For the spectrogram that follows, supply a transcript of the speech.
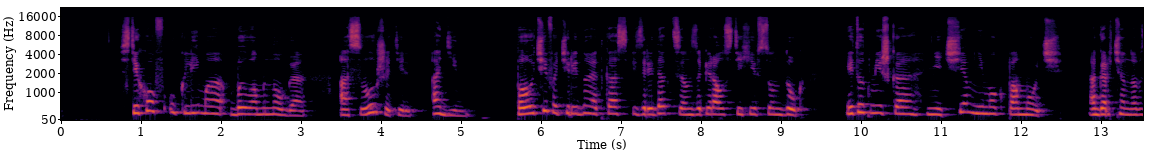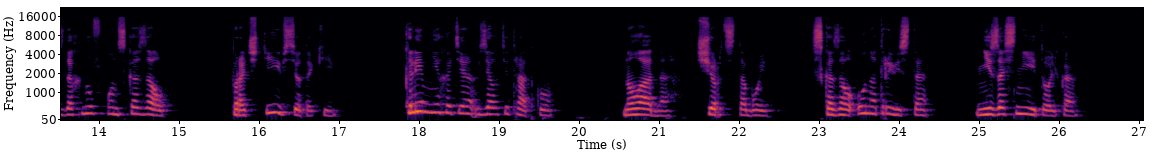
Стихов у Клима было много, а слушатель – один. Получив очередной отказ из редакции, он запирал стихи в сундук. И тут Мишка ничем не мог помочь. Огорченно вздохнув, он сказал «Прочти все-таки». Клим нехотя взял тетрадку. «Ну ладно, черт с тобой», — сказал он отрывисто. «Не засни только».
